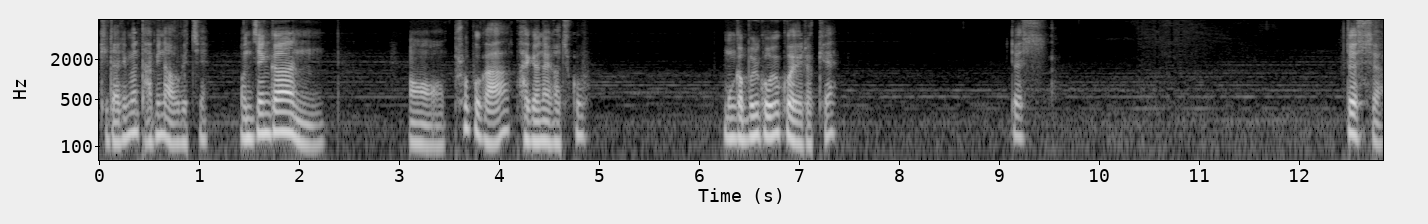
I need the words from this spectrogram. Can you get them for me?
기다리면 답이 나오겠지. 언젠간 어 probe가 발견해가지고 뭔가 물고 올 거예요 이렇게. 됐어. 됐어요.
